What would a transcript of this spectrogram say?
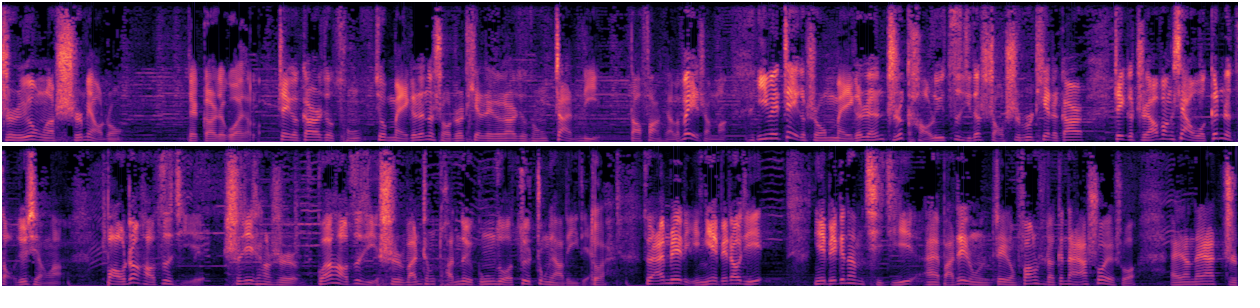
只用了十秒钟。这杆儿就过去了。这个杆儿就从就每个人的手指贴着这个杆儿就从站立到放下了。为什么？因为这个时候每个人只考虑自己的手是不是贴着杆儿，这个只要往下我跟着走就行了，保证好自己，实际上是管好自己是完成团队工作最重要的一点。对，所以 MJ 里你也别着急，你也别跟他们起急，哎，把这种这种方式呢跟大家说一说，哎，让大家只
